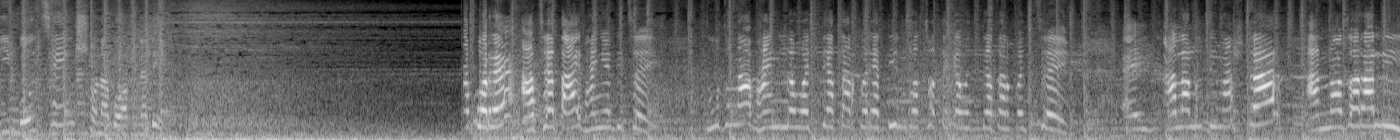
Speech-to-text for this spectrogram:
কি বলছেন শোনাবো আপনাদের। পরে আছে তাই ভাঙে দিচ্ছে। দুধ না ভাঙলো অত্যাচার করে তিন বছর থেকে অত্যাচার করছে। এই আলালুদ্দি মাস্টার আর নজর আলী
